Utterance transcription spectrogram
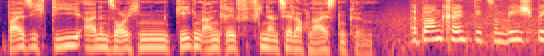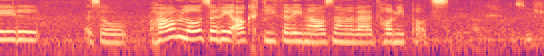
weil sich die einen solchen Gegenangriff finanziell auch leisten können. Eine Bank könnte zum Beispiel so harmlosere, aktivere Maßnahmen werden Honeypots. Das ist?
